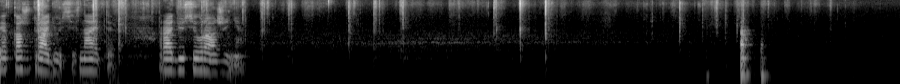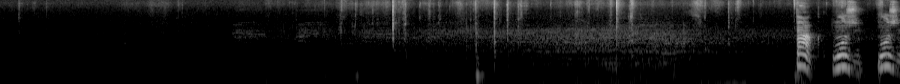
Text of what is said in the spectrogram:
як кажуть, радіусі, знаєте, радіусі ураження. Так, може, може.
